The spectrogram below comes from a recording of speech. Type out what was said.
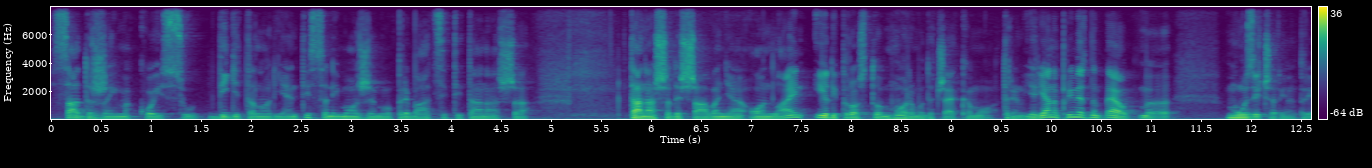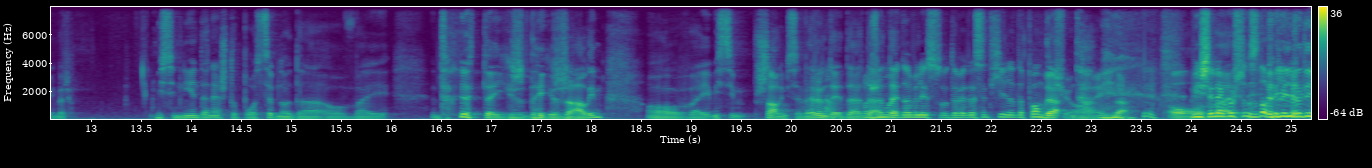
sadržajima koji su digitalno orijentisani možemo prebaciti ta naša ta naša dešavanja online ili prosto moramo da čekamo trenutak. Jer ja, na primjer, evo, muzičari, na primjer, mislim, nije da nešto posebno da, ovaj, da, da, ih, da ih žalim. Ovaj, mislim, šalim se, verujem da, da... da, Bože da, moj, dobili su 90.000 pomoći. Da, ovaj. da, da. Više nego što su dobili ljudi,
